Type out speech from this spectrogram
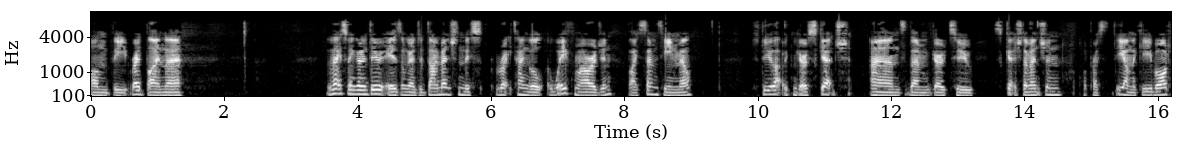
on the red line there. The next thing I'm going to do is I'm going to dimension this rectangle away from our origin by 17mm. To do that we can go sketch and then go to sketch dimension or press D on the keyboard.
